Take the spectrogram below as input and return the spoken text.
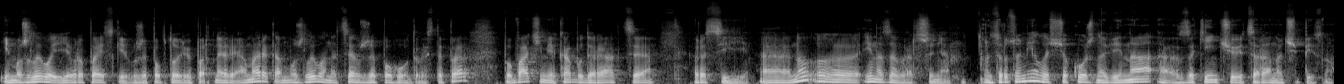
І можливо, європейські, вже повторюю, партнери Америка, можливо, на це вже погодились. Тепер побачимо, яка буде реакція Росії. Ну і на завершення. Зрозуміло, що кожна війна закінчується рано чи пізно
